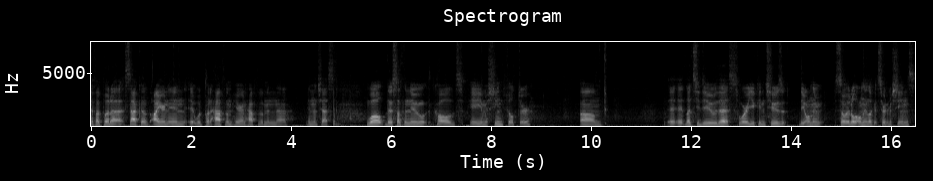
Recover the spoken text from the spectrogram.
if I put a stack of iron in, it would put half of them here and half of them in the in the chest. Well, there's something new called a machine filter. Um, it, it lets you do this, where you can choose the only, so it'll only look at certain machines.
